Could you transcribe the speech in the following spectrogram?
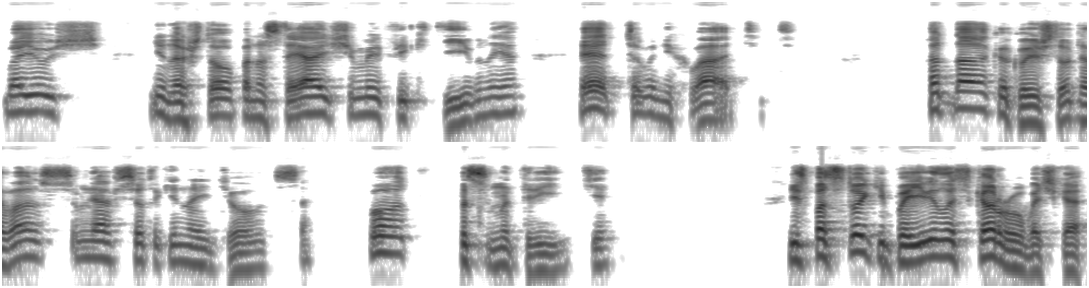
«Боюсь, ни на что по-настоящему эффективное этого не хватит. Однако кое-что для вас у меня все-таки найдется. Вот, посмотрите». Из-под стойки появилась коробочка,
